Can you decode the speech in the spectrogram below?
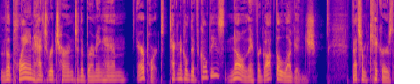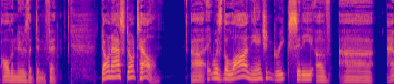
the plane had to return to the Birmingham airport. Technical difficulties? No, they forgot the luggage. That's from Kickers, all the news that didn't fit. Don't ask, don't tell. Uh, it was the law in the ancient Greek city of uh, uh,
